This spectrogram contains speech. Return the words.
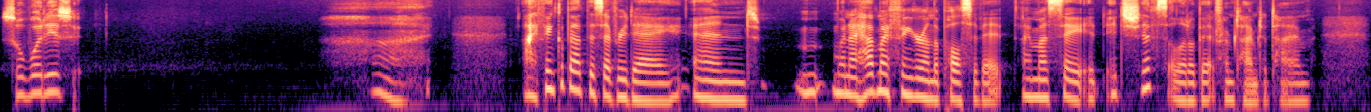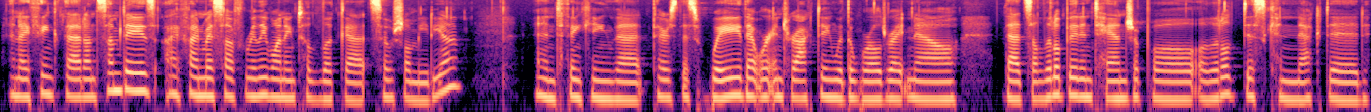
So, what is it? I think about this every day, and when I have my finger on the pulse of it, I must say it, it shifts a little bit from time to time. And I think that on some days I find myself really wanting to look at social media and thinking that there's this way that we're interacting with the world right now that's a little bit intangible, a little disconnected,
